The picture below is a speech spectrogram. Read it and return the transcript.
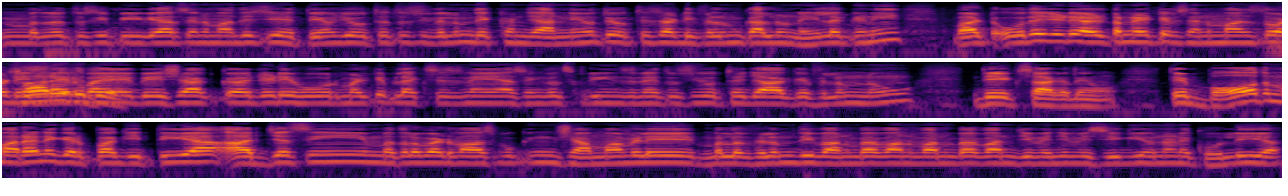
ਮਤਲਬ ਤੁਸੀਂ ਪੀਵੀਆਰ ਸਿਨੇਮਾ ਦੇ ਚਹੇਤੇ ਹੋ ਜੇ ਉੱਥੇ ਤੁਸੀਂ ਫਿਲਮ ਦੇਖਣ ਜਾਂਦੇ ਹੋ ਤੇ ਉੱਥੇ ਸਾਡੀ ਫਿਲਮ ਕੱਲ ਨੂੰ ਨਹੀਂ ਲੱਗਣੀ ਬਟ ਉਹਦੇ ਜਿਹੜੇ ਅਲਟਰਨੇਟਿਵ ਸਿਨੇਮਾਸ ਤੁਹਾਡੇ ਨੀਅਰ ਬਾਏ। ਬੇਸ਼ੱਕ ਜਿਹੜੇ ਹੋਰ ਮਲਟੀਪਲੈਕਸਸ ਨੇ ਜਾਂ ਸਿੰਗਲ ਸਕਰੀਨਸ ਨੇ ਤੁਸੀਂ ਉੱਥੇ ਜਾ ਕੇ ਫਿਲਮ ਨੂੰ ਦੇਖ ਸਕਦੇ ਹੋ। ਤੇ ਬਹੁਤ ਮਹਾਰਾਜ ਨੇ ਕਿਰਪਾ ਕੀਤੀ ਆ। ਅੱਜ ਅਸੀਂ ਮਤਲਬ ਐਡਵਾਂਸ ਬੁਕਿੰਗ ਸ਼ਾਮਾਂ ਵੇਲੇ ਮਤਲਬ ਫਿਲਮ ਦੀ 1 ਬਾय 1 1 ਬਾय 1 ਜਿਵੇਂ ਜਿਵੇਂ ਸੀਗੀ ਉਹਨਾਂ ਨੇ ਖੋਲੀ ਆ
